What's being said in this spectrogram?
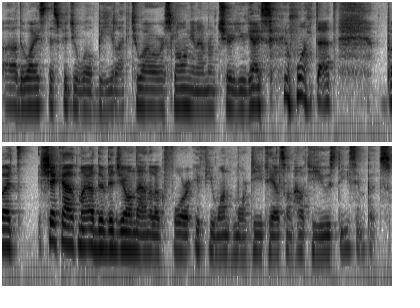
otherwise, this video will be like two hours long, and I'm not sure you guys want that. But check out my other video on the Analog 4 if you want more details on how to use these inputs.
